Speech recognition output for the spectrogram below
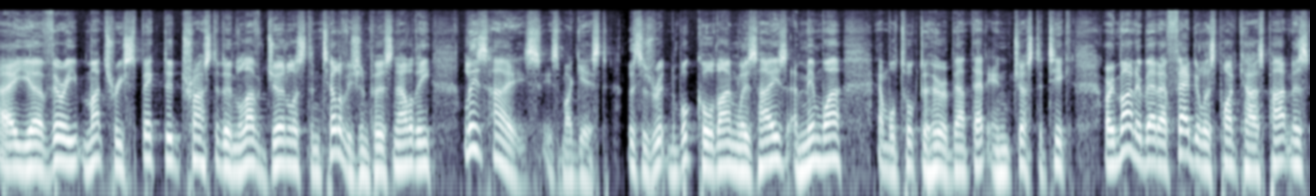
A uh, very much respected, trusted, and loved journalist and television personality, Liz Hayes, is my guest. Liz has written a book called I'm Liz Hayes, a memoir, and we'll talk to her about that in just a tick. A reminder about our fabulous podcast partners.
